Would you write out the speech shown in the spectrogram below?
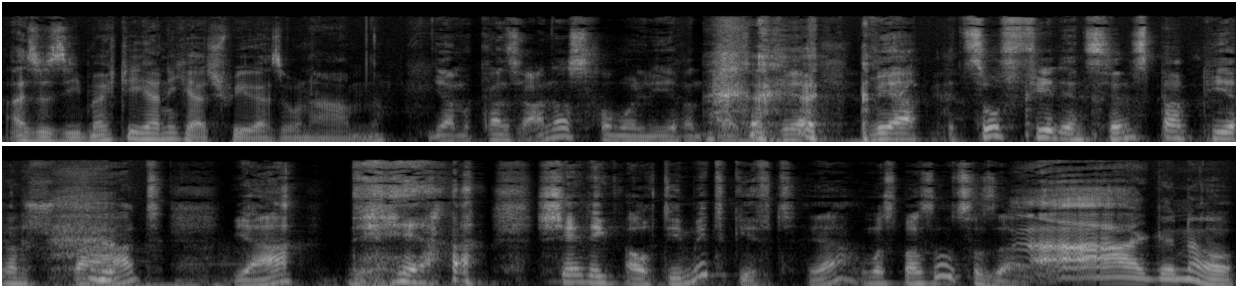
Also Sie möchte ich ja nicht als Schwiegersohn haben. Ne? Ja, man kann es ja anders formulieren. Also wer, wer zu viel in Zinspapieren spart, ja, der schädigt auch die Mitgift, ja, um es mal so zu sagen. Ah, genau.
